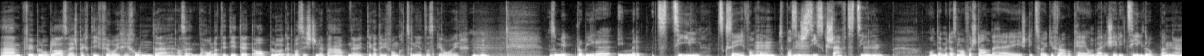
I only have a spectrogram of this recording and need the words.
ähm, für Blue Glass respektive für eure Kunden? Also holt ihr die dort ab, schaut, was ist denn überhaupt nötig oder wie funktioniert das bei euch? Mhm. Also wir probieren immer das Ziel zu sehen vom mhm. Kunden. Was mhm. ist sein Geschäftsziel? Mhm. Und wenn wir das mal verstanden haben, ist die zweite Frage, okay, und wer ist Ihre Zielgruppe? Ja.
